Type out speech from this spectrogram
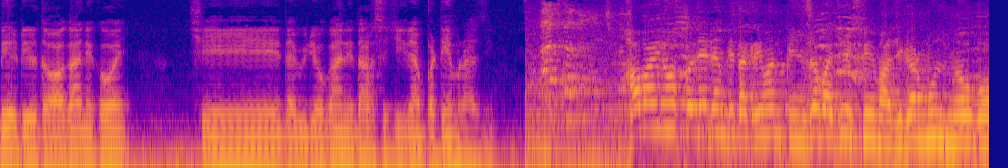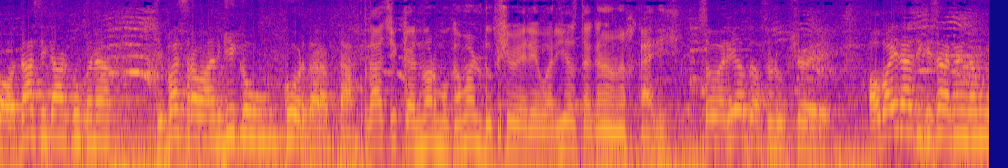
ډېرې ډېرې دواګانې کوئ چې دا ویډیوګانې د هر څه چې په ټیم راځي خبرین اوس په دې ټیم کې تقریبا 15 بجې شوې مازیګر مونږ مې وګو او داسې کار کو کنه چې بس روانګي کو کور طرف ته دا چې کنور مکمل ډوب شوی ری وریز د کنه نه ښکاری سو وریز د سړو ډوب شوی ری او بای دا چې کیسه کنه زموږ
